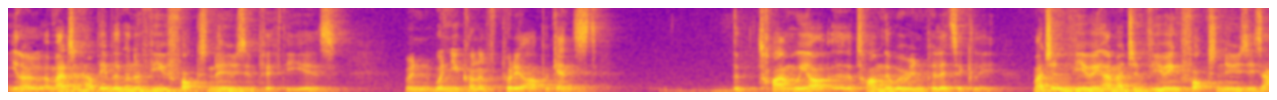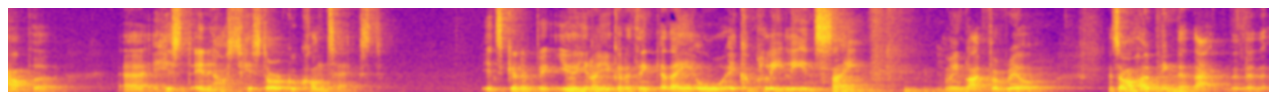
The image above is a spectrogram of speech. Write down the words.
you know, imagine how people are going to view Fox News in 50 years. When, when you kind of put it up against the time we are, the time that we're in politically, Imagine viewing, imagine viewing Fox News' output uh, hist- in a historical context. It's gonna be, you, you know, you're gonna think, are they all completely insane? I mean, like for real. And so I'm hoping that, that, that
